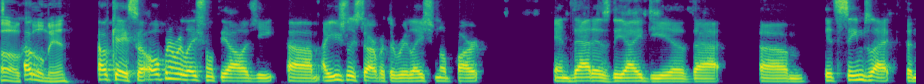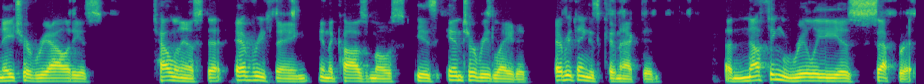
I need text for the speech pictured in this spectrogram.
Oh, cool, man. Okay, so open relational theology. Um, I usually start with the relational part, and that is the idea that um, it seems like the nature of reality is telling us that everything in the cosmos is interrelated. Everything is connected. Uh, nothing really is separate.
